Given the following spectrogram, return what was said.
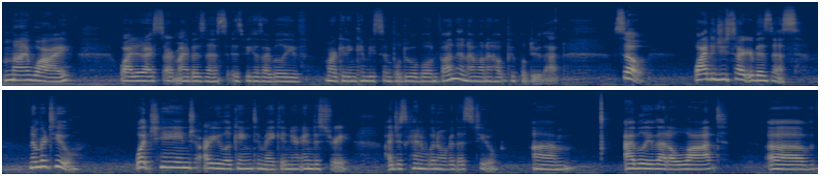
my why why did I start my business is because I believe marketing can be simple, doable, and fun, and I want to help people do that. So, why did you start your business? Number two, what change are you looking to make in your industry? I just kind of went over this too. Um, I believe that a lot of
